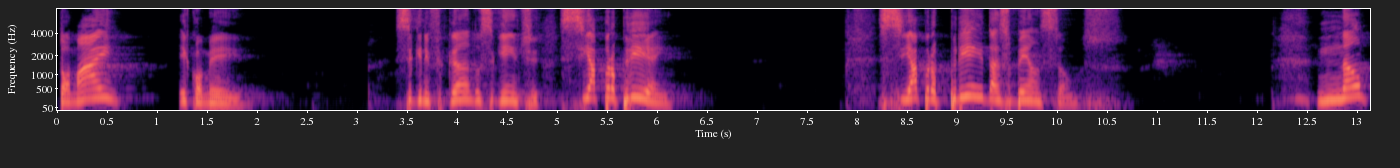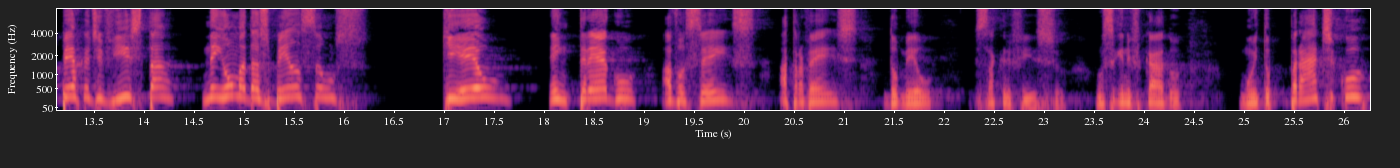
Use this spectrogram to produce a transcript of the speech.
Tomai e comei. Significando o seguinte: se apropriem. Se apropriem das bênçãos. Não perca de vista nenhuma das bênçãos que eu entrego a vocês através do meu sacrifício. Um significado muito prático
